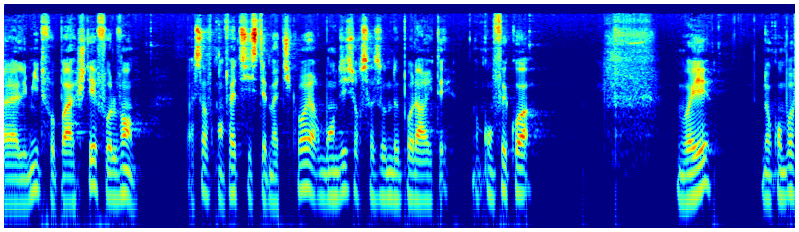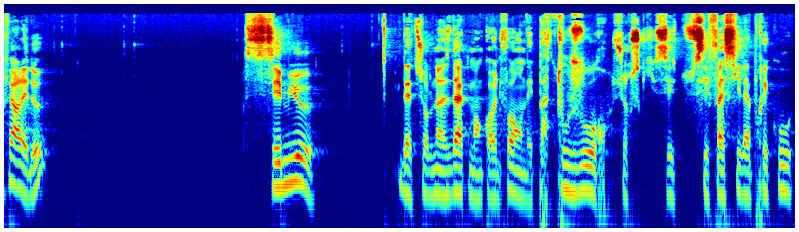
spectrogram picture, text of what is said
à la limite, faut pas acheter, faut le vendre. Bah, sauf qu'en fait, systématiquement, il rebondit sur sa zone de polarité. Donc on fait quoi? Vous voyez? Donc on peut faire les deux. C'est mieux d'être sur le Nasdaq, mais encore une fois, on n'est pas toujours sur ce qui. C'est facile après coup,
